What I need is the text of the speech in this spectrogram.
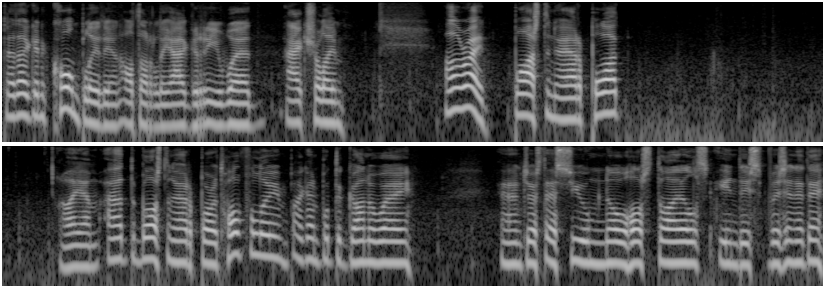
That I can completely and utterly agree with, actually. Alright, Boston Airport. I am at the Boston airport. Hopefully I can put the gun away and just assume no hostiles in this vicinity.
